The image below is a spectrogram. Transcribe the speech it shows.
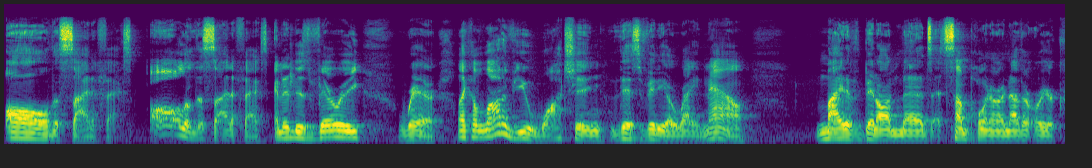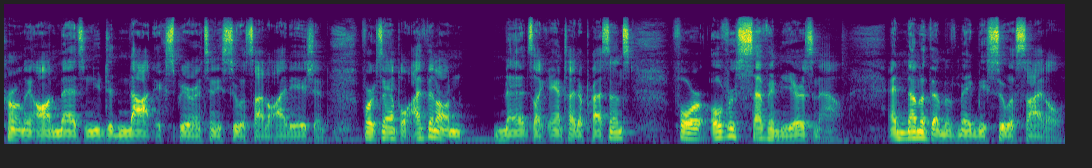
all the side effects, all of the side effects. And it is very rare. Like a lot of you watching this video right now might have been on meds at some point or another, or you're currently on meds and you did not experience any suicidal ideation. For example, I've been on meds like antidepressants for over seven years now and none of them have made me suicidal.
